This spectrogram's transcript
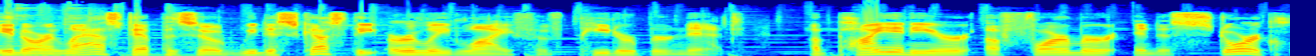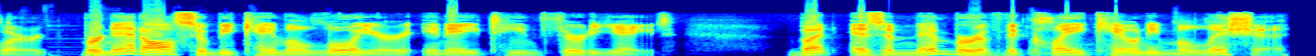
In our last episode, we discussed the early life of Peter Burnett. A pioneer, a farmer, and a store clerk, Burnett also became a lawyer in 1838. But as a member of the Clay County militia,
